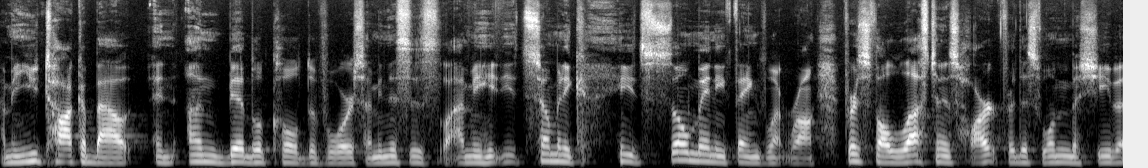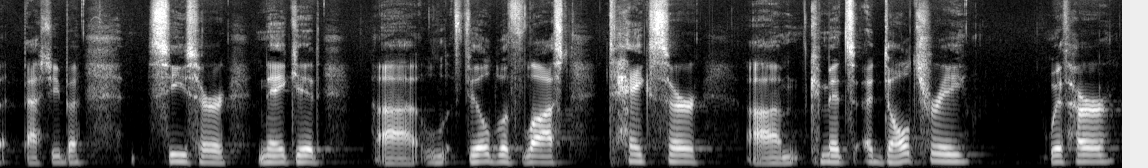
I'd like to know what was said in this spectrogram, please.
I mean, you talk about an unbiblical divorce. I mean, this is, I mean, so many, so many things went wrong. First of all, lust in his heart for this woman, Bathsheba, Bathsheba sees her naked, uh, filled with lust, takes her, um, commits adultery with her,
